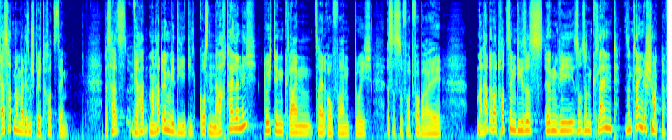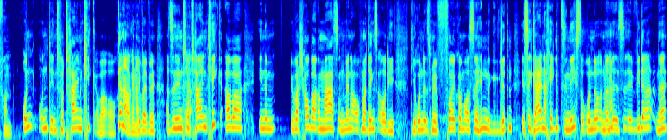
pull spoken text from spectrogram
das hat man bei diesem Spiel trotzdem. Das heißt, wir hat, man hat irgendwie die, die großen Nachteile nicht durch den kleinen Zeitaufwand, durch es ist sofort vorbei. Man hat aber trotzdem dieses irgendwie so, so einen kleinen, so einen kleinen Geschmack davon. Und, und den totalen Kick aber auch. Genau, ne? genau. Also den Ja. totalen Kick, aber in einem überschaubaren Maß. Und wenn er auch mal denkst, oh, die, die Runde ist mir vollkommen aus den Händen geglitten, ist egal, nachher gibt's die nächste Runde und dann Mhm. ist äh, wieder, ne?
